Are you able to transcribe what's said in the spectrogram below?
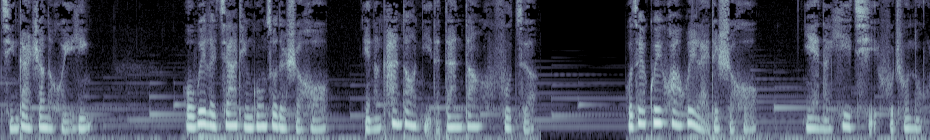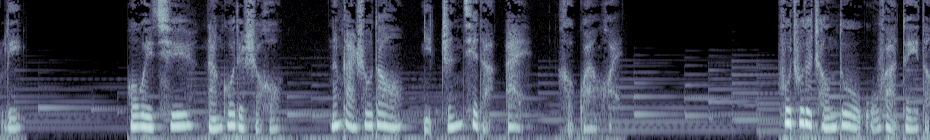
情感上的回应。我为了家庭工作的时候，也能看到你的担当和负责；我在规划未来的时候，你也能一起付出努力。我委屈难过的时候，能感受到你真切的爱和关怀。付出的程度无法对等，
